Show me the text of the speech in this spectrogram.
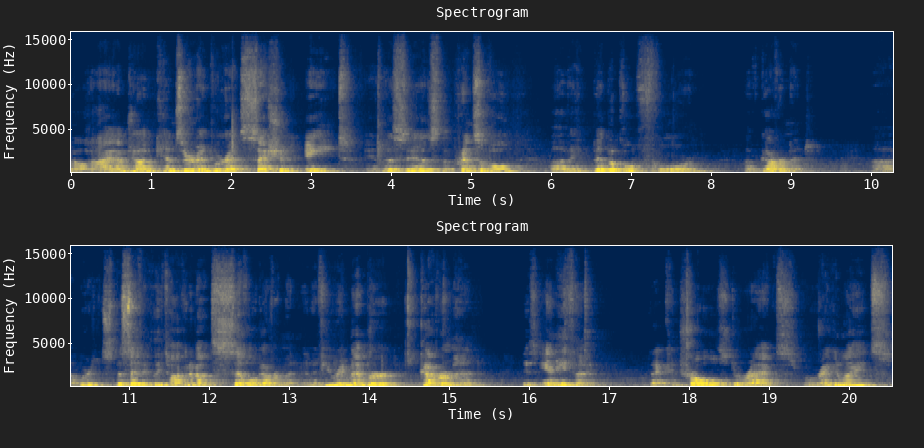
Well, hi, I'm John Kinzer, and we're at session eight, and this is the principle of a biblical form of government. Uh, we're specifically talking about civil government, and if you remember, government is anything that controls, directs, regulates,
